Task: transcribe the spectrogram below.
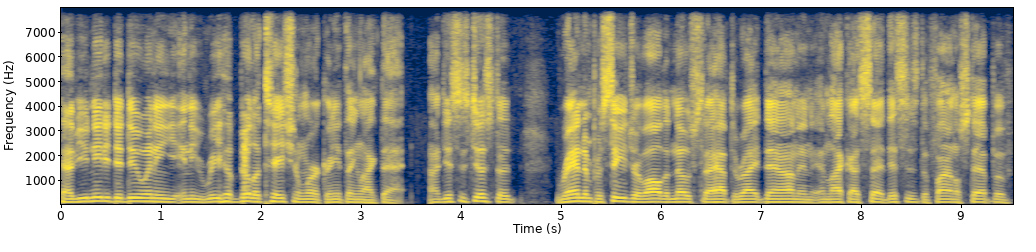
Have you needed to do any any rehabilitation work or anything like that? Uh, this is just a random procedure of all the notes that I have to write down, and, and like I said, this is the final step of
